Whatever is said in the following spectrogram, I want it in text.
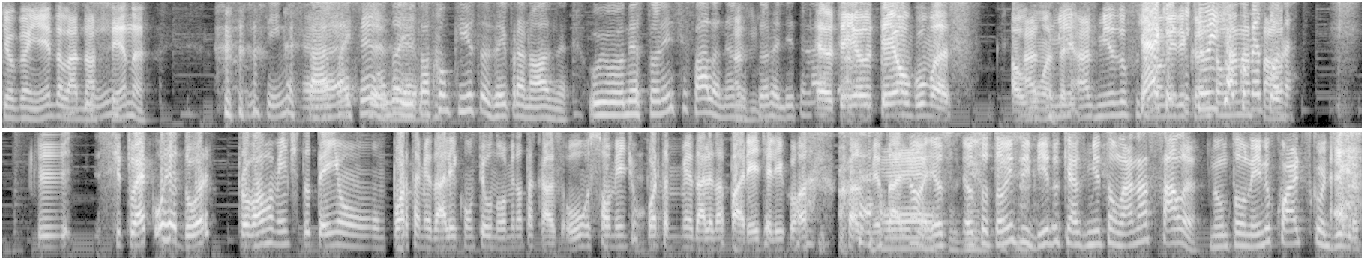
que eu ganhei da lá na cena. Enfim, mas tá, é, tá expondo aí é. tuas conquistas aí pra nós, né? O Nestor nem se fala, né? O as Nestor ali tá. Eu tenho, eu tenho algumas. algumas as, minha, as minhas do futebol é, que, americano estão lá na sala. Né? Se tu é corredor, provavelmente tu tem um porta-medalha com o teu nome na tua casa. Ou somente um porta-medalha na parede ali com, a, com as medalhas. É. Não, eu, eu sou tão exibido que as minhas estão lá na sala. Não estão nem no quarto escondida.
